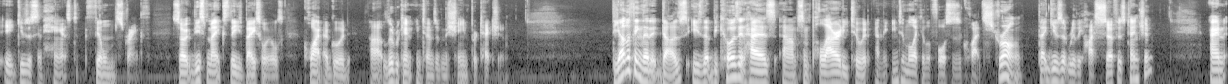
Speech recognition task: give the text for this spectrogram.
it gives us enhanced film strength. So this makes these base oils quite a good uh, lubricant in terms of machine protection. The other thing that it does is that because it has um, some polarity to it and the intermolecular forces are quite strong, that gives it really high surface tension. And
